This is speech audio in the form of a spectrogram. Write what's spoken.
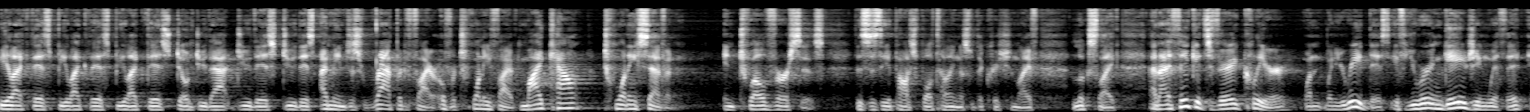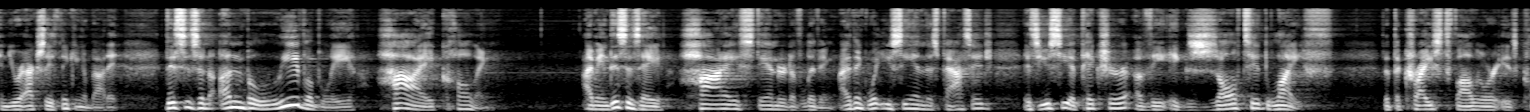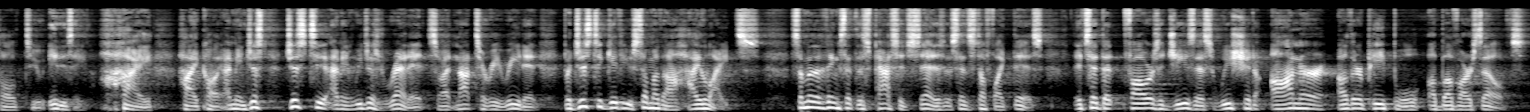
Be like this, be like this, be like this, don't do that, do this, do this. I mean, just rapid fire, over 25. My count, 27 in 12 verses. This is the Apostle Paul telling us what the Christian life looks like. And I think it's very clear when, when you read this, if you were engaging with it and you were actually thinking about it, this is an unbelievably high calling. I mean, this is a high standard of living. I think what you see in this passage is you see a picture of the exalted life that the Christ follower is called to. It is a high, high calling. I mean, just just to, I mean, we just read it, so not to reread it, but just to give you some of the highlights. Some of the things that this passage says, it said stuff like this. It said that followers of Jesus, we should honor other people above ourselves.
